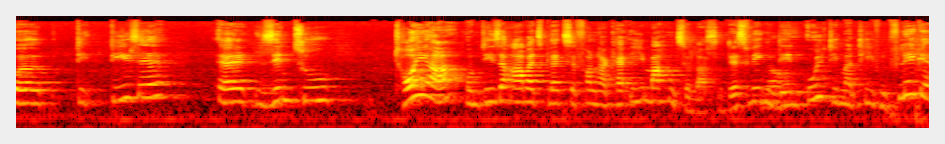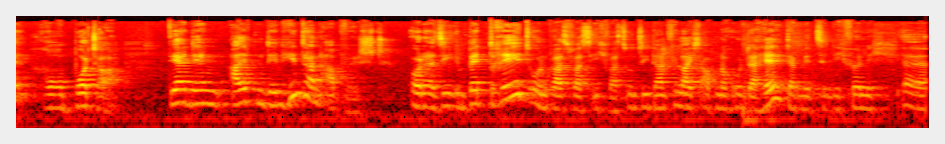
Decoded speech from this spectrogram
Äh, die, diese äh, sind zu teuer, um diese Arbeitsplätze von der KI machen zu lassen. Deswegen ja. den ultimativen Pflegeroboter, der den Alten den Hintern abwischt oder sie im Bett dreht und was weiß ich was und sie dann vielleicht auch noch unterhält, damit sie nicht völlig äh,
